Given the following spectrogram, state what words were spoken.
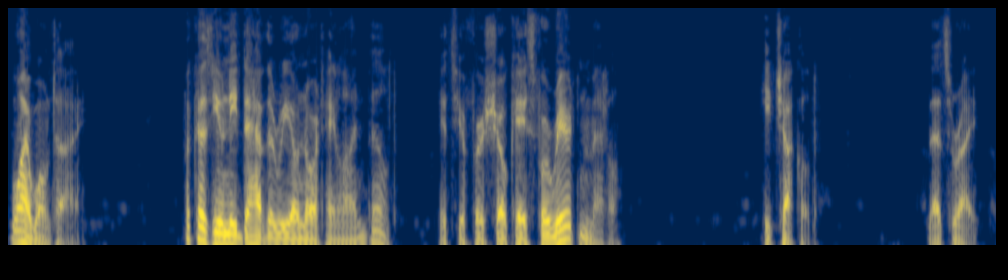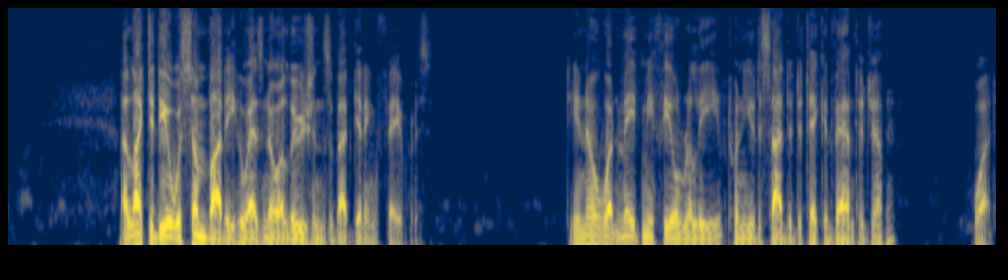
Why won't I? Because you need to have the Rio Norte line built. It's your first showcase for Rearden metal. He chuckled. That's right. I like to deal with somebody who has no illusions about getting favors. Do you know what made me feel relieved when you decided to take advantage of it? What?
